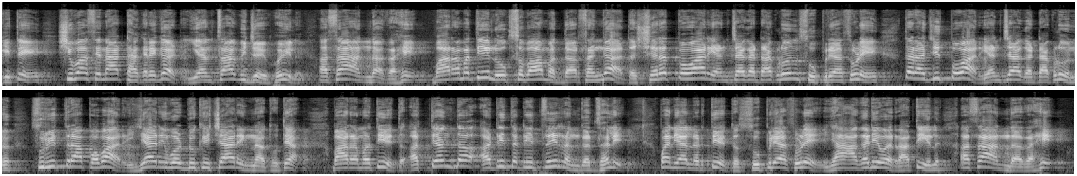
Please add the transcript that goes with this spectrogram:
गीते शिवसेना ठाकरे गट यांचा विजय होईल असा अंदाज आहे. बारामती लोकसभा मतदारसंघात शरद पवार यांच्या गटाकडून सुप्रिया सुळे तर अजित पवार यांच्या गटाकडून सुनित्रा पवार या निवडणुकीच्या रिंगणात होत्या. बारामतीत अत्यंत अटीतटीची रंगत झाली. पण या लढतीत सुप्रिया सुळे ह्या आघाडीवर राहतील असा अंदाज आहे.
